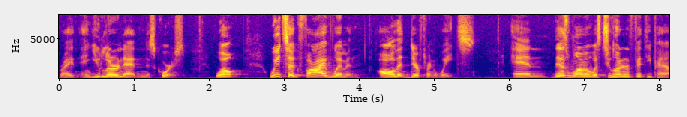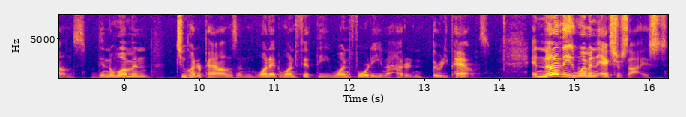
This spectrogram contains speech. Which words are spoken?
right? And you learn that in this course. Well, we took five women, all at different weights. And this woman was 250 pounds, then the woman 200 pounds, and one at 150, 140, and 130 pounds. And none of these women exercised,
